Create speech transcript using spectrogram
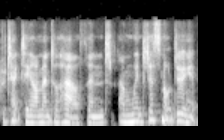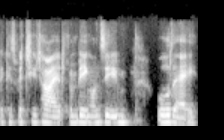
protecting our mental health. And, and we're just not doing it because we're too tired from being on Zoom all day.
